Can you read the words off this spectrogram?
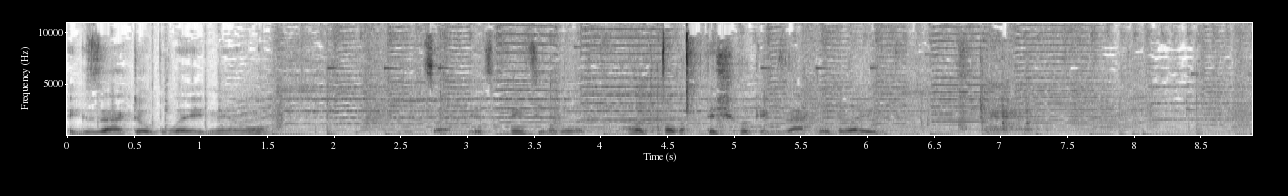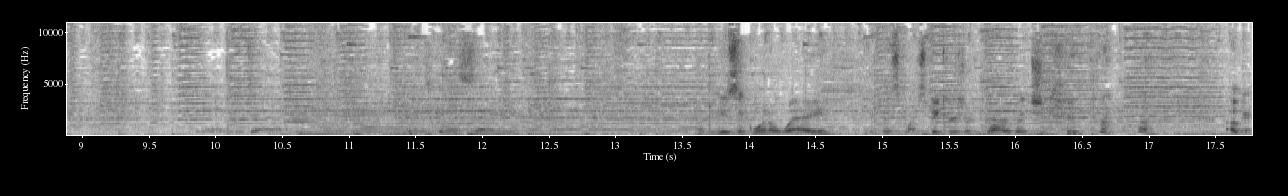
X-Acto blade now. It's a, it's a fancy little, I like to call it a fish hook X-Acto blade. And, uh, I was gonna say, my music went away because my speakers are garbage. okay.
